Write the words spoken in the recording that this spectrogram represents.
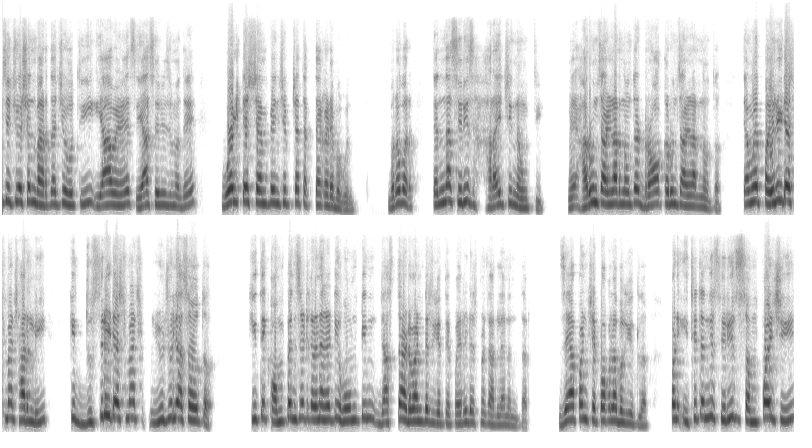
सिच्युएशन भारताची होती यावेळेस या सिरीजमध्ये वर्ल्ड टेस्ट चॅम्पियनशिपच्या तक्त्याकडे बघून. बरोबर? त्यांना सिरीज हारायची नव्हती. म्हणजे हारून चालणार नव्हतं ड्रॉ करून चालणार नव्हतं. त्यामुळे पहिली टेस्ट मॅच हारली की दुसरी टेस्ट मॅच युजली असं होतं की ते कॉम्पेन्सेट करण्यासाठी होम टीम जास्त ऍडव्हान्टेज घेते पहिली टेस्ट मॅच हारल्यानंतर. जे आपण चेपॉकला बघितलं. पण इथे त्यांनी सिरीज संपवायची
